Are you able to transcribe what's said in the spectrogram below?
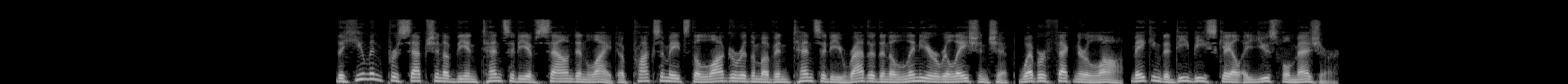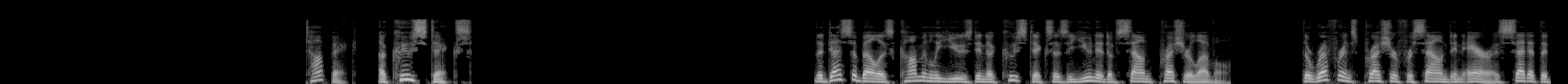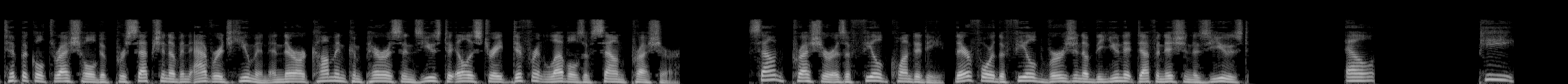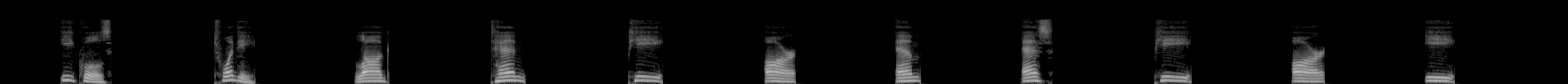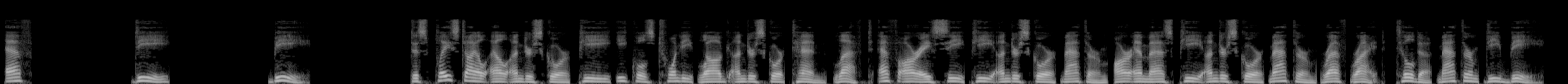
The human perception of the intensity of sound and light approximates the logarithm of intensity rather than a linear relationship Weber-Fechner law, making the dB scale a useful measure. Acoustics The decibel is commonly used in acoustics as a unit of sound pressure level. The reference pressure for sound in air is set at the typical threshold of perception of an average human and there are common comparisons used to illustrate different levels of sound pressure. Sound pressure is a field quantity, therefore the field version of the unit definition is used L P equals 20 log 10 p r m s p r e f d b. Display style L underscore P equals 20 log underscore 10 left frac P underscore mathrm RMS P underscore mathrm ref right tilde mathrm dB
